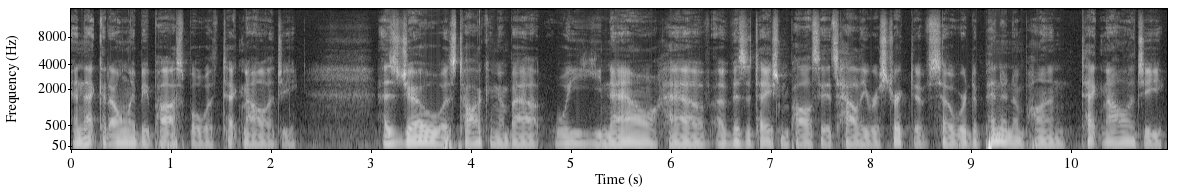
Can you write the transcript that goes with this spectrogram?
and that could only be possible with technology as Joe was talking about, we now have a visitation policy that's highly restrictive. So we're dependent upon technology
